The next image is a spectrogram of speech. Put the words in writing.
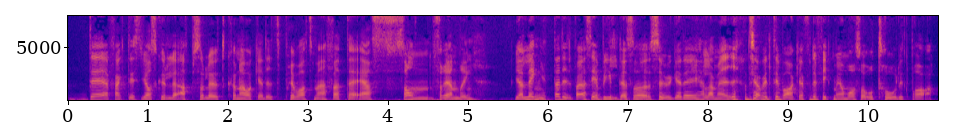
det är faktiskt, jag skulle absolut kunna åka dit privat med för att det är sån förändring jag längtar dit, bara jag ser bilder så suger det i hela mig. Att jag vill tillbaka för det fick mig att må så otroligt bra.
